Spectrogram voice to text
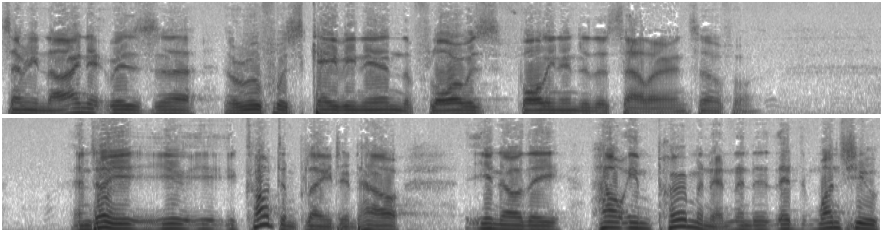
79, it was uh, the roof was caving in, the floor was falling into the cellar, and so forth. And so you, you, you contemplated how, you know, the how impermanent, and that once you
